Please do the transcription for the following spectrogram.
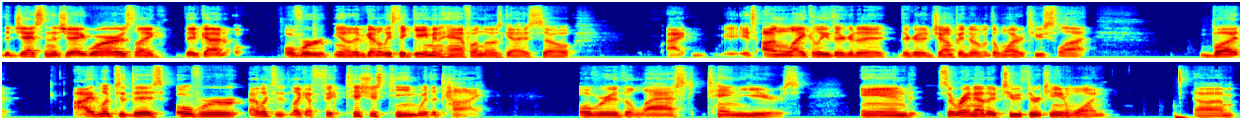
the Jets and the Jaguars, like they've got over, you know, they've got at least a game and a half on those guys. So I, it's unlikely they're gonna they're gonna jump into the one or two slot. But I looked at this over, I looked at like a fictitious team with a tie over the last 10 years. And so right now they're 2 13 and 1. Um,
